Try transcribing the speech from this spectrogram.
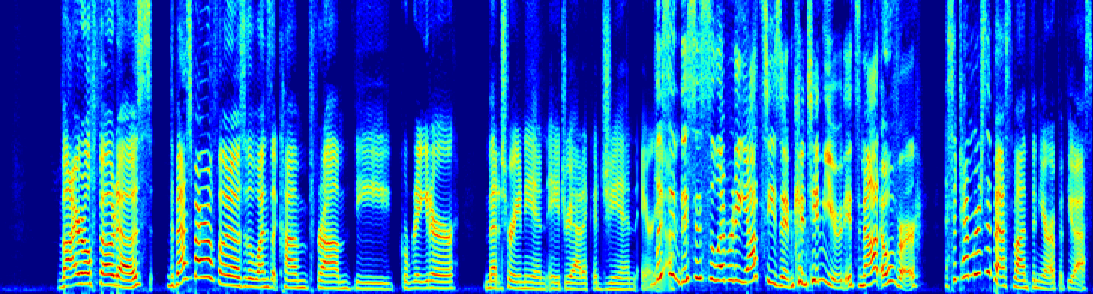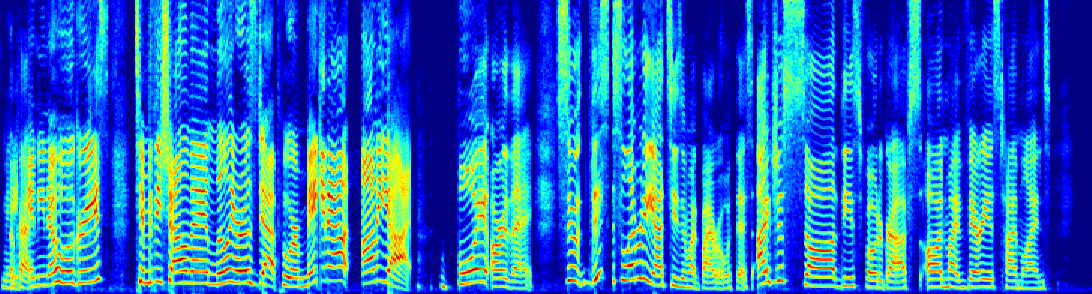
viral photos. The best viral photos are the ones that come from the greater Mediterranean, Adriatic, Aegean area. Listen, this is celebrity yacht season continued. It's not over. September's the best month in Europe, if you ask me. Okay. And you know who agrees? Timothy Chalamet and Lily Rose Depp, who are making out on a yacht. Boy, are they. So, this celebrity yacht season went viral with this. I just saw these photographs on my various timelines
